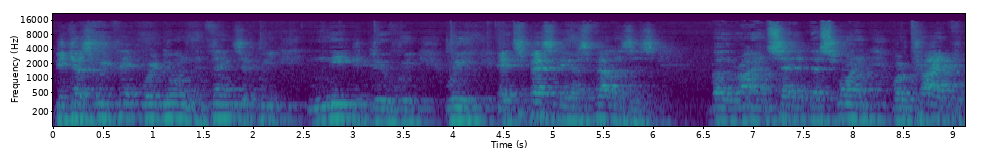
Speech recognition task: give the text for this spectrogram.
because we think we're doing the things that we need to do. We, we, especially us fellas, as Brother Ryan said it this morning, we're prideful.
